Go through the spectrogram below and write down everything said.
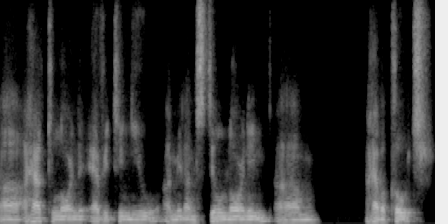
Uh, I had to learn everything new. I mean, I'm still learning. Um, I have a coach.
